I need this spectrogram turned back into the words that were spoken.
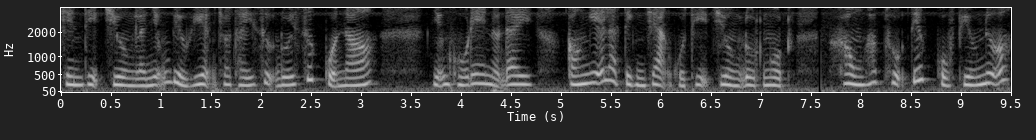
trên thị trường là những biểu hiện cho thấy sự đuối sức của nó. Những hố đen ở đây có nghĩa là tình trạng của thị trường đột ngột không hấp thụ tiếp cổ phiếu nữa.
